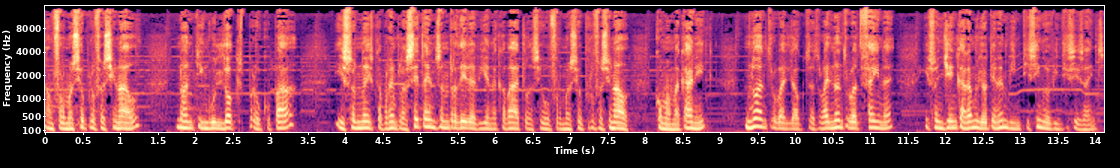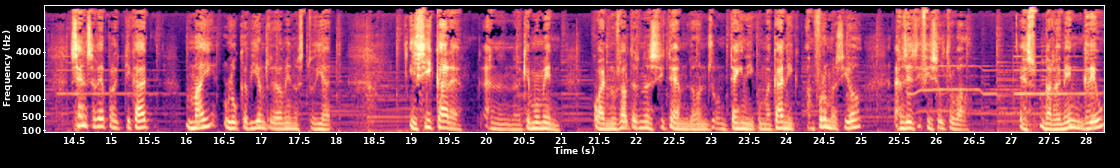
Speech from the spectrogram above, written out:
en formació professional no han tingut llocs per ocupar i són nois que, per exemple, set anys enrere havien acabat la seva formació professional com a mecànic, no han trobat llocs de treball, no han trobat feina i són gent que ara millor tenen 25 o 26 anys, sense haver practicat mai el que havien realment estudiat. I sí que ara, en aquest moment, quan nosaltres necessitem doncs, un tècnic, un mecànic en formació, ens és difícil trobar. És verdaderament greu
